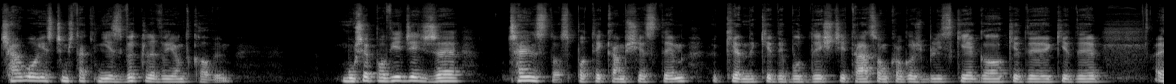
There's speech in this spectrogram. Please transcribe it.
ciało jest czymś tak niezwykle wyjątkowym. Muszę powiedzieć, że często spotykam się z tym, kiedy, kiedy buddyści tracą kogoś bliskiego, kiedy, kiedy e,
